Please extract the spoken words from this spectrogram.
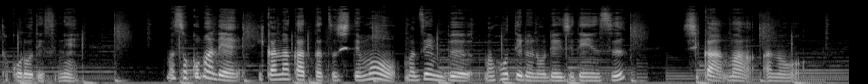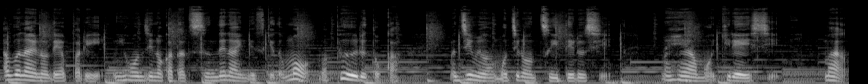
ところですね。まあ、そこまで行かなかったとしても、まあ、全部、まあ、ホテルのレジデンスしか、まあ、あの、危ないのでやっぱり日本人の方って住んでないんですけども、まあ、プールとか、まあ、ジムはもちろんついてるし、まあ、部屋も綺麗し、まあ、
